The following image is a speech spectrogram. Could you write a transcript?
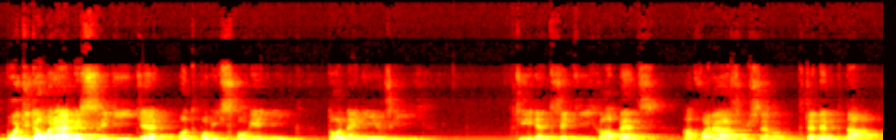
Buď dobré mysli, dítě, odpoví spovědník, to není hřích. Přijde třetí chlapec a farář už se ho předem ptá,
